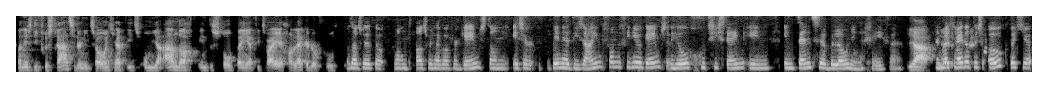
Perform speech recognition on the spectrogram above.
dan is die frustratie er niet zo. Want je hebt iets om je aandacht in te stoppen. En je hebt iets waar je je gewoon lekker door voelt. Want als we het, want als we het hebben over games, dan is er binnen het design van de videogames een heel goed systeem in intense beloningen geven. Ja. En had jij dat dus ook? Dat je,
